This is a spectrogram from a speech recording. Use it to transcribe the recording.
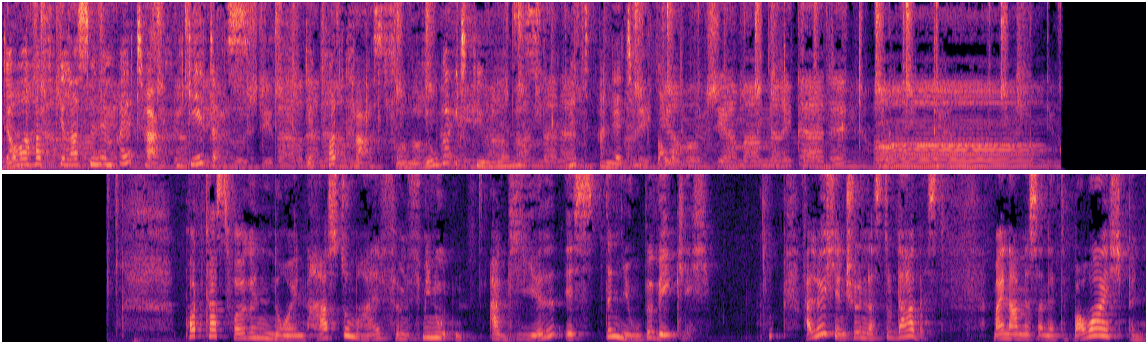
Dauerhaft gelassen im Alltag, wie geht das? Der Podcast von Yoga Experience mit Annette Bauer. Podcast Folge 9. Hast du mal fünf Minuten? Agil ist the new beweglich. Hallöchen, schön, dass du da bist. Mein Name ist Annette Bauer, ich bin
